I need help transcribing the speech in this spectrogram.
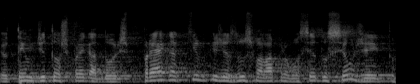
Eu tenho dito aos pregadores: prega aquilo que Jesus falar para você do seu jeito,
